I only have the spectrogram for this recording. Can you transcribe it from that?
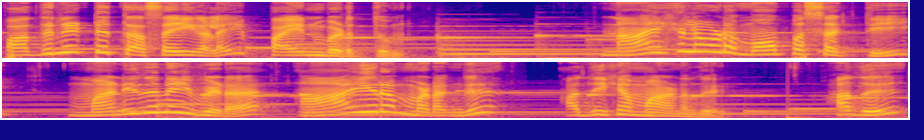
பதினெட்டு தசைகளை பயன்படுத்தும். நாய்களோட மோப்ப சக்தி மனிதனை விட ஆயிரம் மடங்கு அதிகமானது. அது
